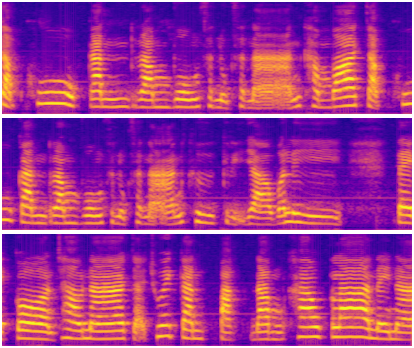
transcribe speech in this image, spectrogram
จับคู่กันรำวงสนุกสนานคำว่าจับคู่กันรำวงสนุกสนานคือกริยาวลี แต่ก่อนชาวนาจะช่วยกันปักดำข้าวกล้าในนา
